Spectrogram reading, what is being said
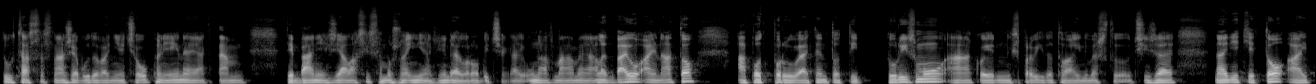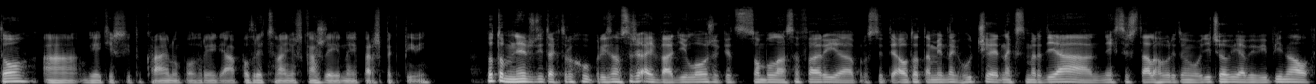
tu sa snažia budovať niečo úplne iné, jak tam tie bane žiaľ asi sa možno ináč nedajú robiť, čak aj u nás máme, ale dbajú aj na to a podporujú aj tento typ turizmu a ako jedný z prvých do toho aj investujú. Čiže nájdete to aj to a viete si tú krajinu pozrieť a pozrieť sa na ňu z každej jednej perspektívy. Toto mne vždy tak trochu, priznám sa, že aj vadilo, že keď som bol na safari a proste tie auta tam jednak hučia, jednak smrdia a nechceš stále hovoriť tomu vodičovi, aby vypínal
